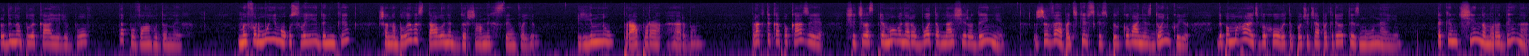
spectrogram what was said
Родина плекає любов та повагу до них. Ми формуємо у своєї доньки шанобливе ставлення до державних символів гімну, прапора, герба. Практика показує, що цілеспрямована робота в нашій родині живе батьківське спілкування з донькою допомагають виховувати почуття патріотизму у неї. Таким чином, родина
